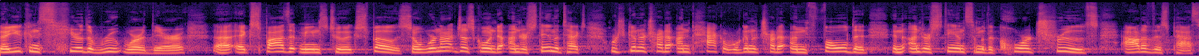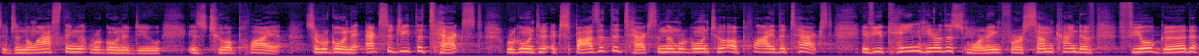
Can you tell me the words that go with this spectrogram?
Now, you can hear the root word there. Uh, exposit means to expose. So, we're not just going to understand the text, we're going to try to unpack it. We're going to try to unfold it and understand some of the core truths out of this passage. And the last thing that we're going to do is to apply it. So, we're going to exegete the text, we're going to exposit the text, and then we're going to apply the text. If you came here this morning for some kind of feel good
